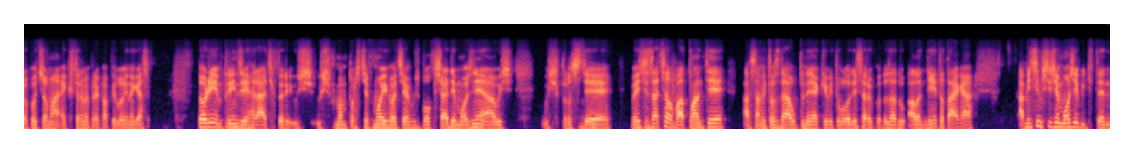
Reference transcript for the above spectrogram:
rokov, čo ma extrémne prekvapilo. Inak ja, Torian Prince je hráč, ktorý už, už mám proste v mojich očiach už bol všade možne a už, už proste, mm-hmm. vieš, začal v Atlante a sa mi to zdá úplne, aké by to bolo 10 rokov dozadu, ale nie je to tak a, a myslím si, že môže byť ten,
